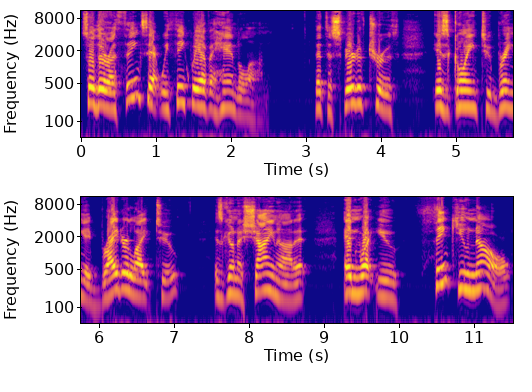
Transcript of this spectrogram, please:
So there are things that we think we have a handle on, that the Spirit of truth is going to bring a brighter light to, is going to shine on it, and what you think you know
